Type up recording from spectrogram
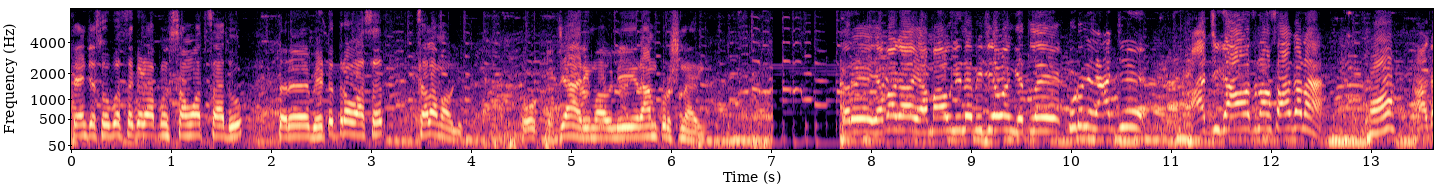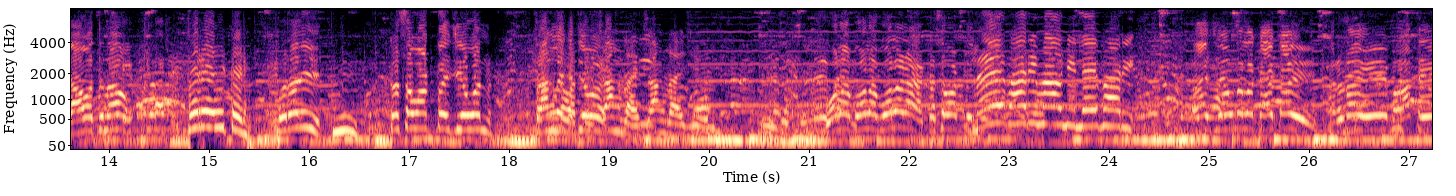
त्यांच्यासोबत सगळं आपण संवाद साधू. तर भेटत राहू असत चला माऊली. ओके. जय हरी माऊली. रामकृष्ण हरी. तर हे बघा या माऊलीनं बी जेवण घेतलंय. कुठून येईल आजी? आजी गावाचं नाव सांगा ना. हा, गावाचं नाव? परळीकडे परळी. कसं वाटतंय जेवण? चांगलं आहे का जेवण? चांगला आहे चांगला आहे जेवण. बोला बोला बोला ना कसं वाटतंय? लय भारी माऊली लय भारी. काय जेवणाला काय काय आहे भात आहे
